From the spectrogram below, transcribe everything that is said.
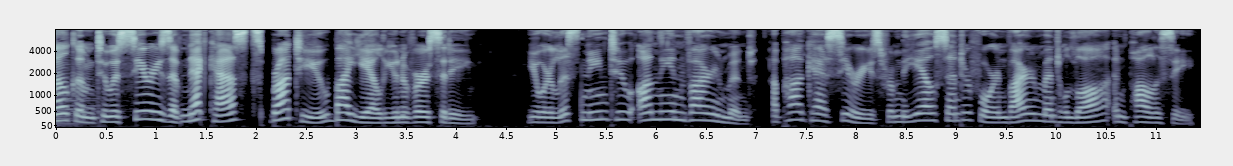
Welcome to a series of netcasts brought to you by Yale University. You are listening to On the Environment, a podcast series from the Yale Center for Environmental Law and Policy.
